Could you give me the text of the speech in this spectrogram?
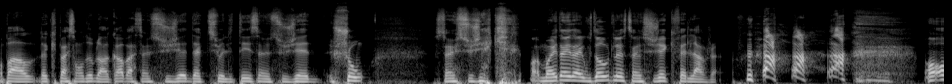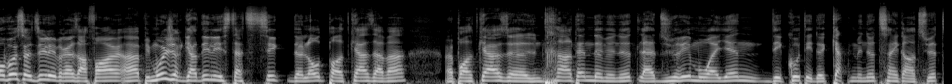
on parle d'occupation double encore parce que c'est un sujet d'actualité, c'est un sujet chaud. C'est un sujet qui. Moi, être avec vous autres, c'est un sujet qui fait de l'argent. on, va se dire les vraies affaires. Hein? Puis moi, j'ai regardé les statistiques de l'autre podcast d'avant. Un podcast d'une trentaine de minutes. La durée moyenne d'écoute est de 4 minutes 58.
